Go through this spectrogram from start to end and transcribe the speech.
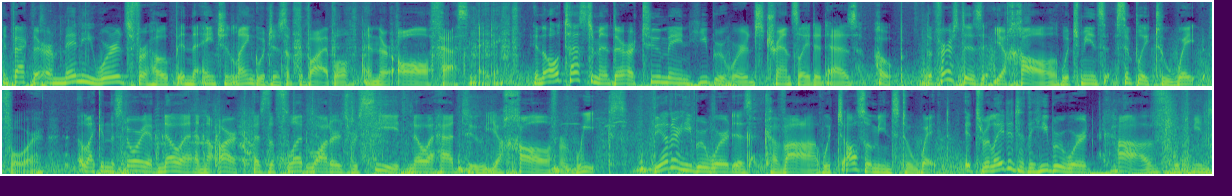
In fact, there are many words for hope in the ancient languages of the Bible, and they're all fascinating. In the Old Testament, there are two main Hebrew words translated as hope. The first is yachal, which means simply to wait for. Like in the story of Noah and the ark, as the flood waters recede, Noah had to yachal for weeks. The other Hebrew word is kavah, which also means to wait. It's related to the Hebrew word kav, which means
